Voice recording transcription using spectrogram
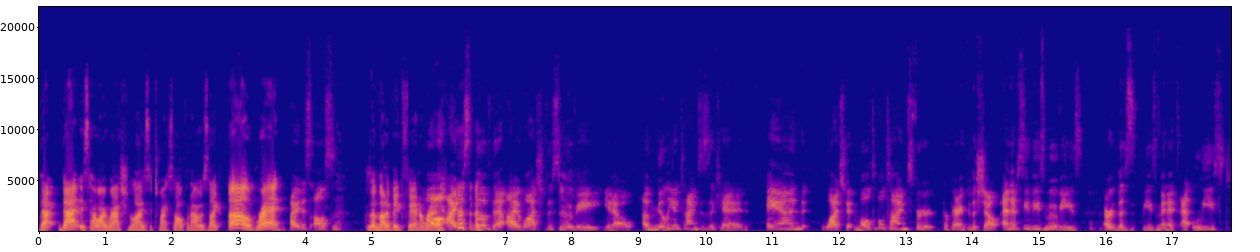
That that is how I rationalized it to myself and I was like, "Oh, red," I just also because I'm not a big fan of well, red. I just love that I watched this movie, you know, a million times as a kid and watched it multiple times for preparing for the show and I've seen these movies or this these minutes at least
